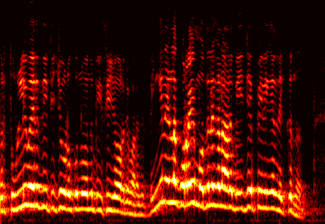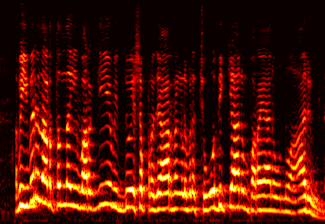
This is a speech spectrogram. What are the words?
ഒരു തുള്ളി മരുന്ന് തീറ്റിച്ചു കൊടുക്കുന്നു എന്ന് പി സി ജോർജ് പറഞ്ഞിട്ടുണ്ട്. ഇങ്ങനെയുള്ള കുറേ മുതലുകളാണ് ബി ജെ പിയിൽ ഇങ്ങനെ നിൽക്കുന്നത്. അപ്പോൾ ഇവർ നടത്തുന്ന ഈ വർഗീയ വിദ്വേഷ പ്രചാരണങ്ങൾ ഇവിടെ ചോദിക്കാനും പറയാനും ഒന്നും ആരുമില്ല.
